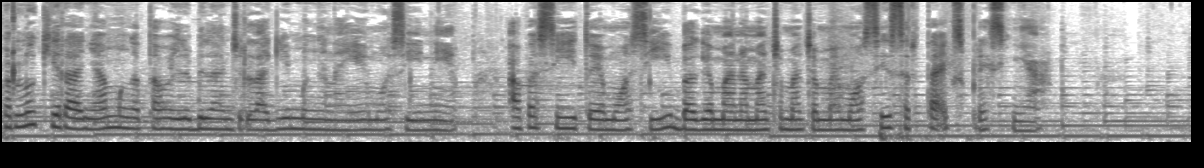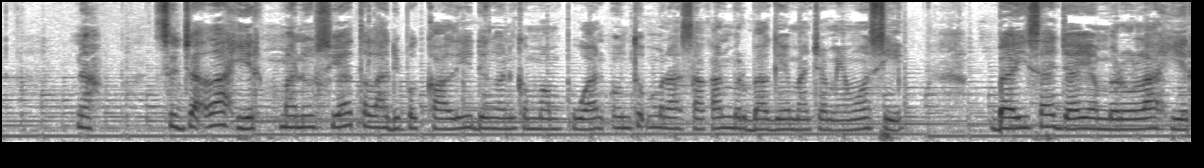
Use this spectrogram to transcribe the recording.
perlu kiranya mengetahui lebih lanjut lagi mengenai emosi ini. Apa sih itu emosi, bagaimana macam-macam emosi, serta ekspresinya. Nah, sejak lahir, manusia telah dibekali dengan kemampuan untuk merasakan berbagai macam emosi. Bayi saja yang baru lahir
